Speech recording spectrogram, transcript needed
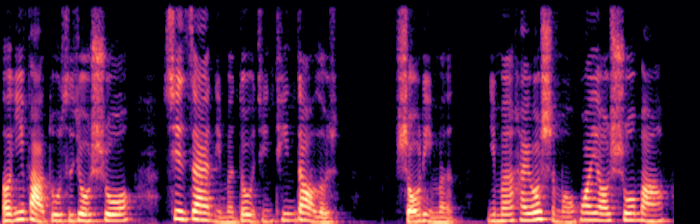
而伊法杜斯就说：“现在你们都已经听到了。”首领们，你们还有什么话要说吗？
